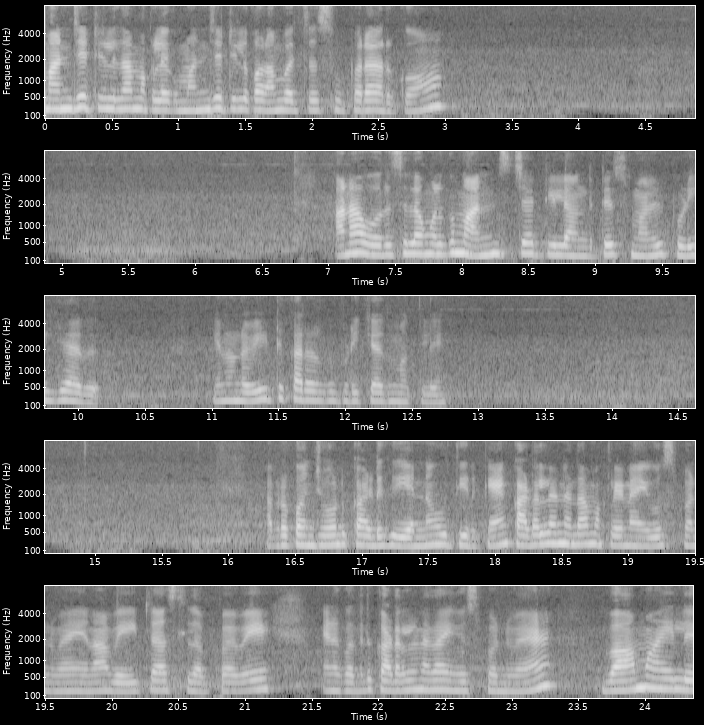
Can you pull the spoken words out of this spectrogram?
மஞ்சட்டியில் தான் மக்களுக்கு மஞ்சட்டியில் குழம்பு வச்சா சூப்பராக இருக்கும். ஆனால் ஒரு சிலவங்களுக்கு மண் சட்டியில் வந்துட்டு ஸ்மெல் பிடிக்காது. என்னோட வீட்டுக்காரருக்கு பிடிக்காது மக்களே. அப்புறம் கொஞ்சோண்டு கடுகு எண்ணெய் ஊற்றிருக்கேன் கடலெண்ணெய் தான் மக்களே நான் யூஸ் பண்ணுவேன். ஏன்னா வெயிட் லாஸில் அப்போவே எனக்கு வந்துட்டு கடலெண்ணெய் தான் யூஸ் பண்ணுவேன். பாம் ஆயில்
